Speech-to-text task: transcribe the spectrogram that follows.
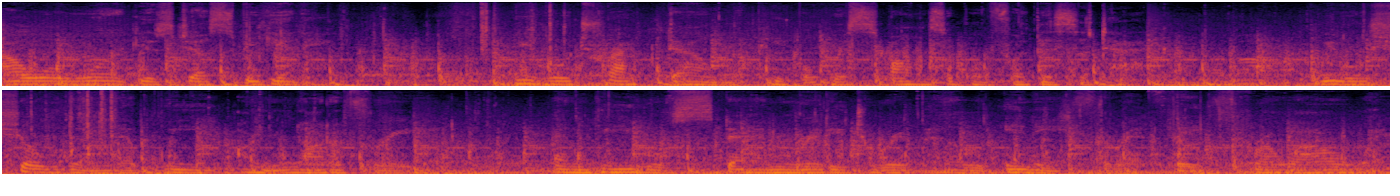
Our work is just beginning. We will track down the people responsible for this attack. We will show them that we are not afraid and we will stand ready to repel any threat they throw our way.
